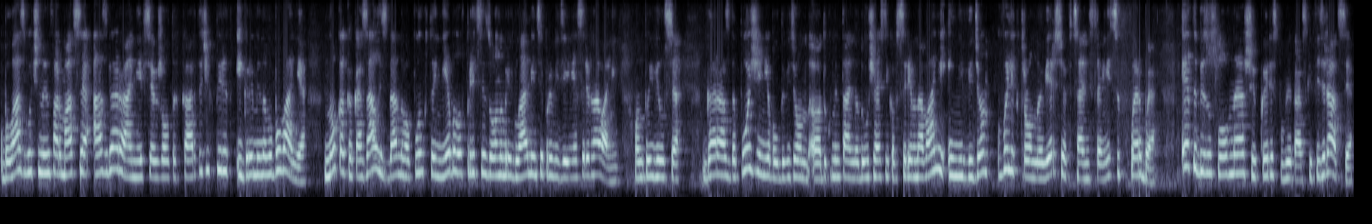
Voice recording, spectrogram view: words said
была озвучена информация о сгорании всех желтых карточек перед играми на выбывание. Но, как оказалось, данного пункта не было в предсезонном регламенте проведения соревнований. Он появился гораздо позже, не был доведен э, документально до участников соревнований и не введен в электронную версию официальной страницы ФРБ. Это безусловная ошибка Республиканской Федерации.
